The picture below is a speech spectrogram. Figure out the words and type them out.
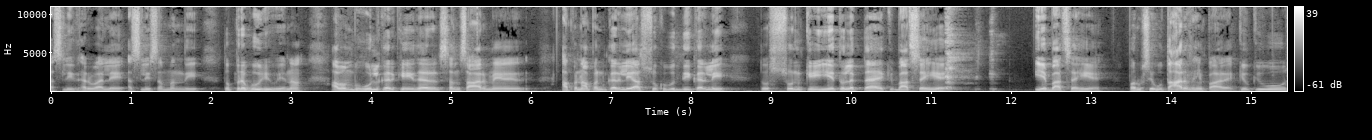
असली घर वाले, असली संबंधी तो प्रभु ही हुए ना। अब हम भूल करके इधर संसार में अपनापन कर लिया, सुख बुद्धि कर ली तो सुन के ये तो लगता है कि बात सही है। ये बात सही है। पर उसे उतार नहीं पा रहे, क्योंकि वो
